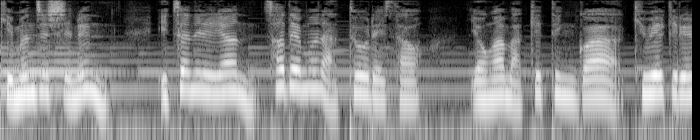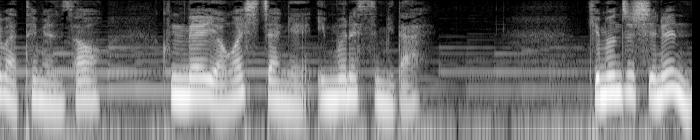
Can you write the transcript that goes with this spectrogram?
김은주 씨는 2001년 서대문 아트홀에서 영화 마케팅과 기획일을 맡으면서 국내 영화 시장에 입문했습니다. 김은주 씨는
